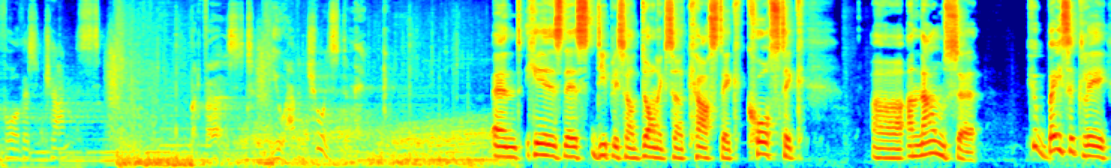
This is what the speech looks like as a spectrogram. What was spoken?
for this chance. But first, you have a choice to make. And here's this deeply sardonic, sarcastic, caustic uh, announcer who basically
